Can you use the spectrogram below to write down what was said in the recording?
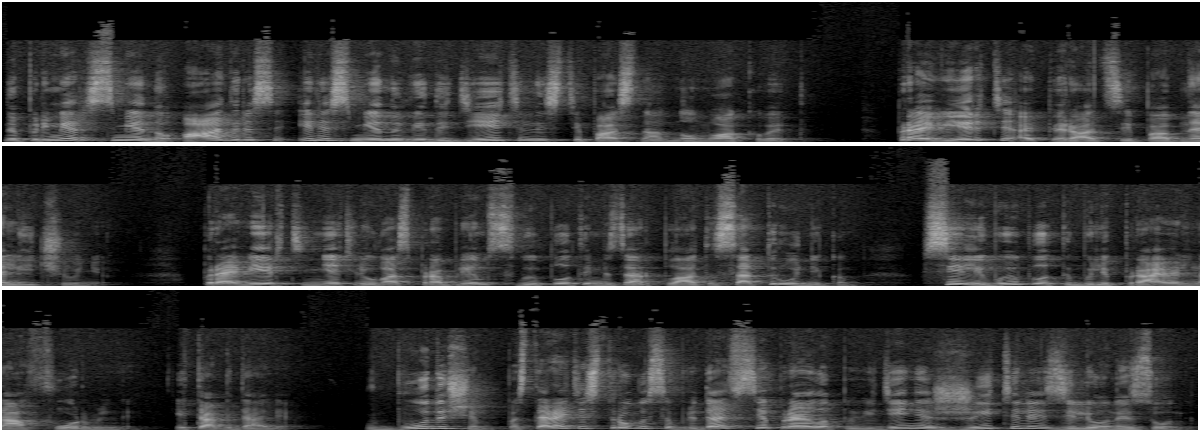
например, смену адреса или смену вида деятельности по основному АКВЭД. Проверьте операции по обналичиванию. Проверьте, нет ли у вас проблем с выплатами зарплаты сотрудникам, все ли выплаты были правильно оформлены и так далее. В будущем постарайтесь строго соблюдать все правила поведения жителей зеленой зоны.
